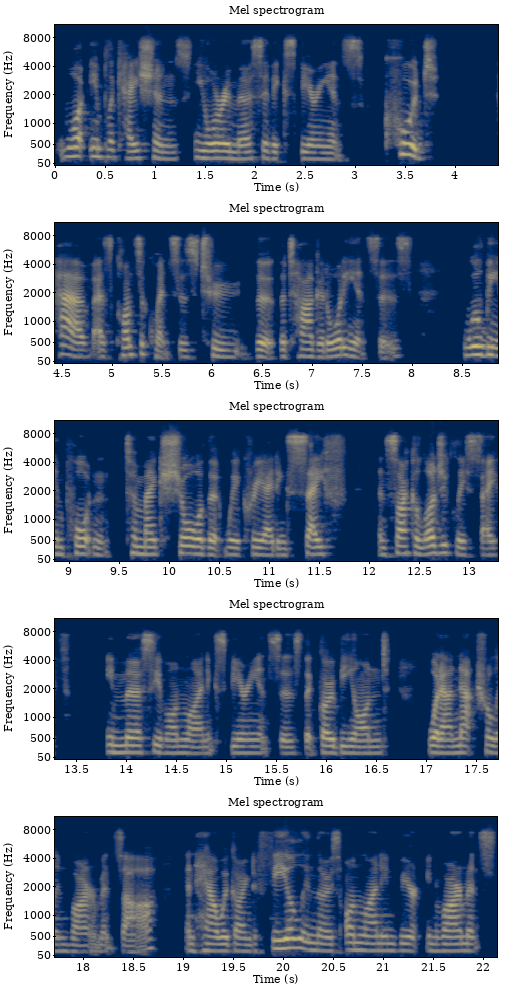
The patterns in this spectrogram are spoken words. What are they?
what implications your immersive experience could have as consequences to the, the target audiences will be important to make sure that we're creating safe and psychologically safe immersive online experiences that go beyond what our natural environments are and how we're going to feel in those online env- environments,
